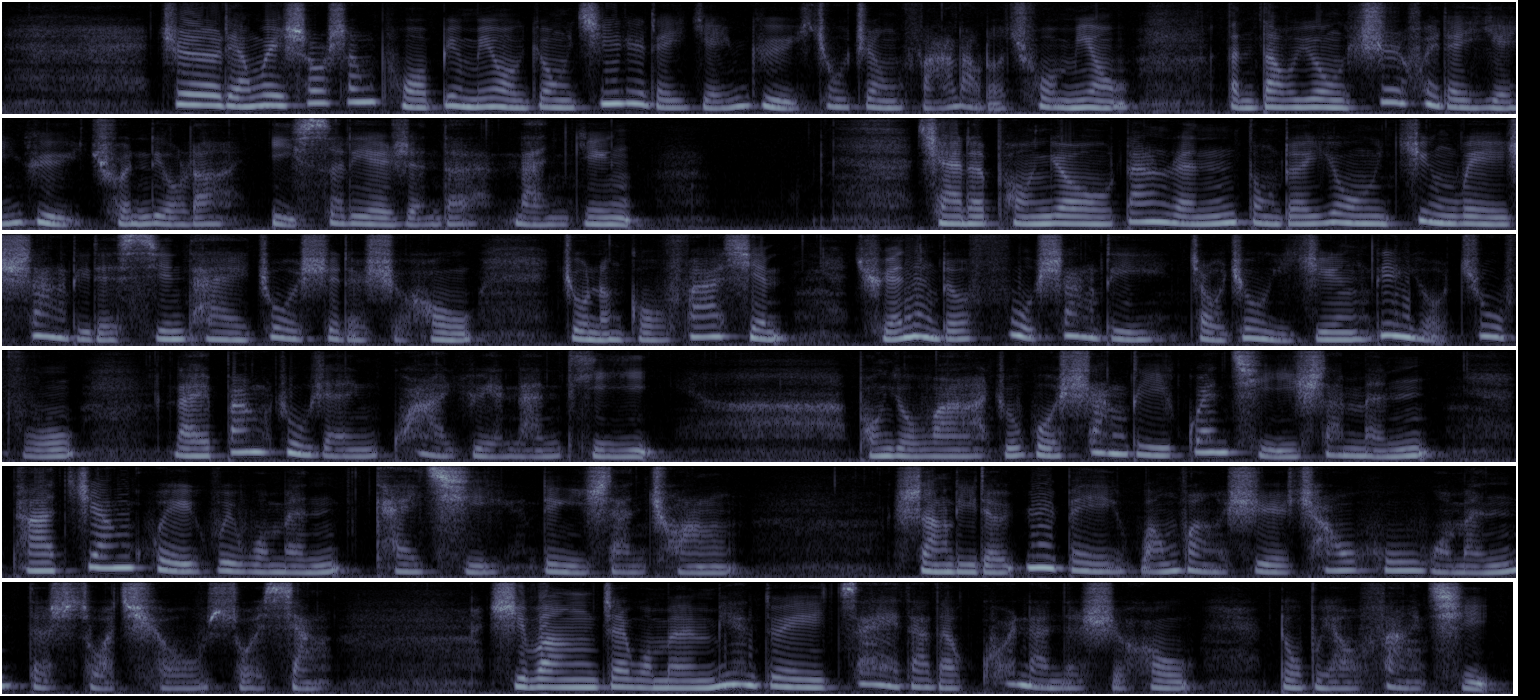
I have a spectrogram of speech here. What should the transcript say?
这两位收生婆并没有用激烈的言语纠正法老的错谬，反倒用智慧的言语存留了以色列人的难音。亲爱的朋友，当人懂得用敬畏上帝的心态做事的时候，就能够发现全能的父上帝早就已经另有祝福来帮助人跨越难题。朋友啊，如果上帝关起一扇门，他将会为我们开启另一扇窗。上帝的预备往往是超乎我们的所求所想。希望在我们面对再大的困难的时候，都不要放弃，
